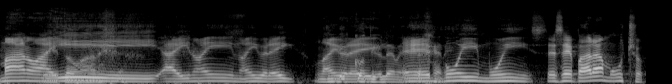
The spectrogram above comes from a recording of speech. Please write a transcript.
Mano, ahí, ahí no hay, no hay break. No hay break. Es muy, muy. Se separa mucho.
